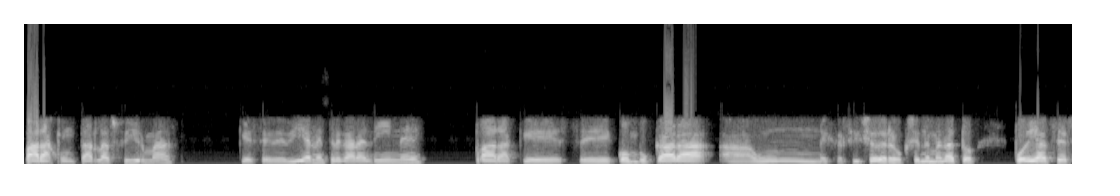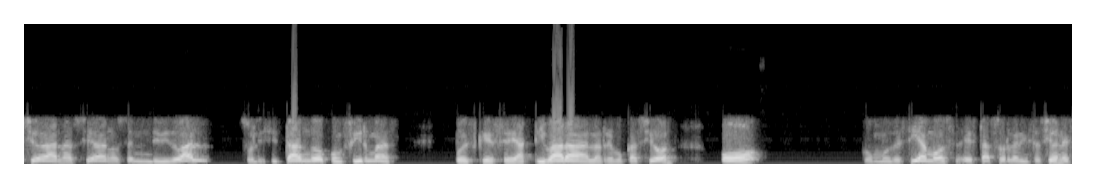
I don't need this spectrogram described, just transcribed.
para juntar las firmas que se debían entregar al INE para que se convocara a un ejercicio de revocación de mandato. Podían ser ciudadanas, ciudadanos en individual solicitando con firmas pues que se activara la revocación o como decíamos estas organizaciones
